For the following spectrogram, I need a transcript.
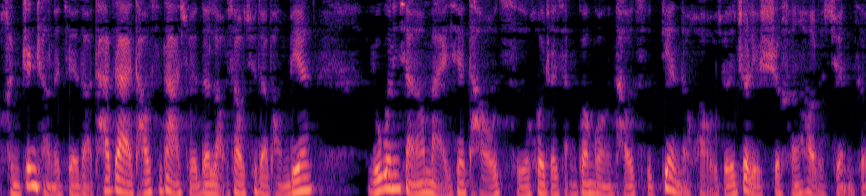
很正常的街道。它在陶瓷大学的老校区的旁边。如果你想要买一些陶瓷或者想逛逛陶瓷店的话，我觉得这里是很好的选择。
